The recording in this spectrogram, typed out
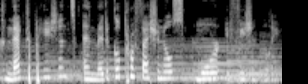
connect patients and medical professionals more efficiently.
